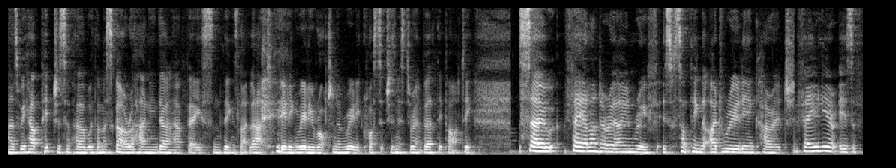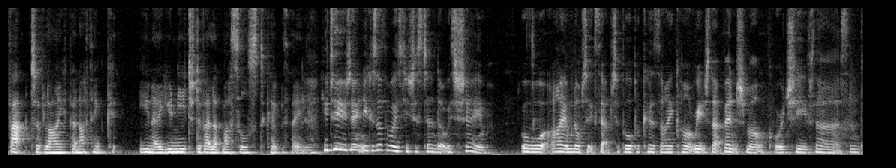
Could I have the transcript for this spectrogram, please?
as we have pictures of her with a mascara hanging down her face and things like that, feeling really rotten and really cross that she's missed her own birthday party. So, fail under her own roof is something that I'd really encourage. Failure is a fact of life, and I think, you know, you need to develop muscles to cope with failure. You do, don't you? Because otherwise you just end up with shame. Or I'm not acceptable because I can't reach that benchmark or achieve that. And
